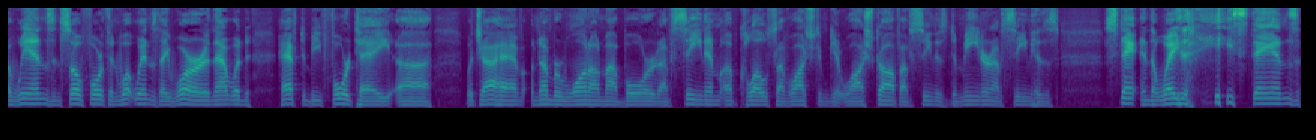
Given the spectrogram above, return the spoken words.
uh, wins, and so forth, and what wins they were, and that would have to be Forte, uh, which I have number one on my board. I've seen him up close. I've watched him get washed off. I've seen his demeanor. I've seen his stand and the way that he stands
